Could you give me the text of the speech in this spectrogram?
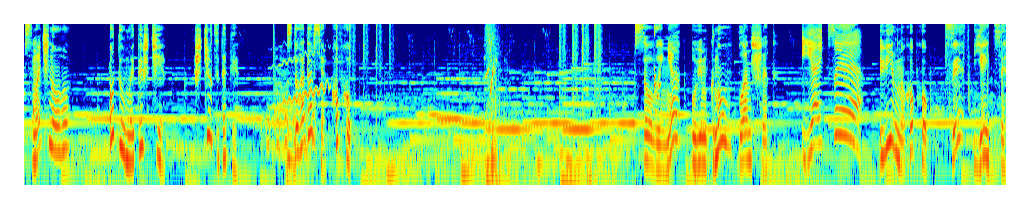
Смачного. Подумайте ще, що це таке? Здогадався? Хоп-хоп. Совеня увімкнув планшет. Яйце. Вірно, хоп-хоп. Це яйце.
